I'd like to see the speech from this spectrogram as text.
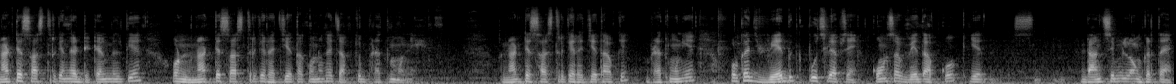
नाट्य शास्त्र के अंदर डिटेल मिलती है और नाट्य शास्त्र के रचयिता कौन है आपके भरत मुनि नाट्य शास्त्र के रचयिता आपके भरत मुनि है। और कह वेद पूछ ले आपसे, कौन सा वेद आपको ये डांस से बिलोंग करता है?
